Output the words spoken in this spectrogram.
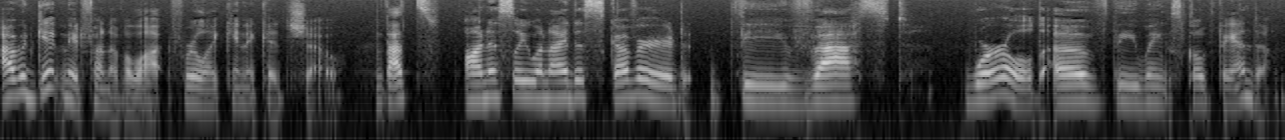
I would get made fun of a lot for liking a kids show. That's honestly when I discovered the vast world of the Winx Club fandom.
